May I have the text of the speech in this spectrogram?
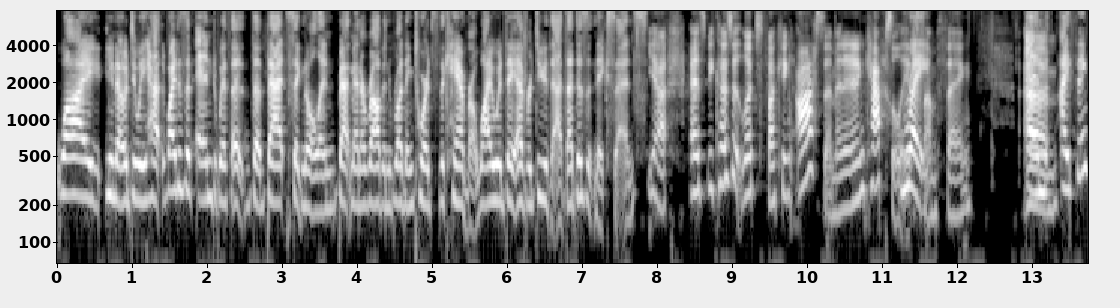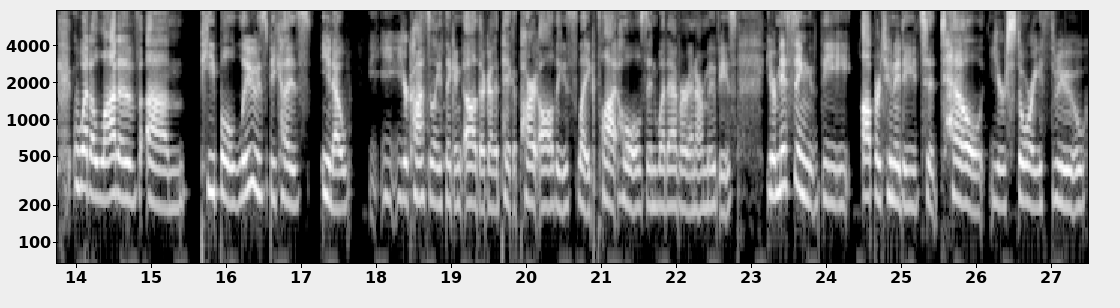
Why, you know, do we have? Why does it end with a, the bat signal and Batman and Robin running towards the camera? Why would they ever do that? That doesn't make sense. Yeah, and it's because it looks fucking awesome and it encapsulates right. something. And um, I think what a lot of um, people lose because you know you're constantly thinking, oh, they're going to pick apart all these like plot holes and whatever in our movies. You're missing the opportunity to tell your story through,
